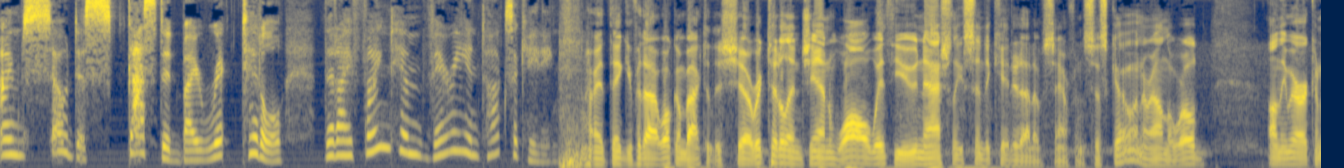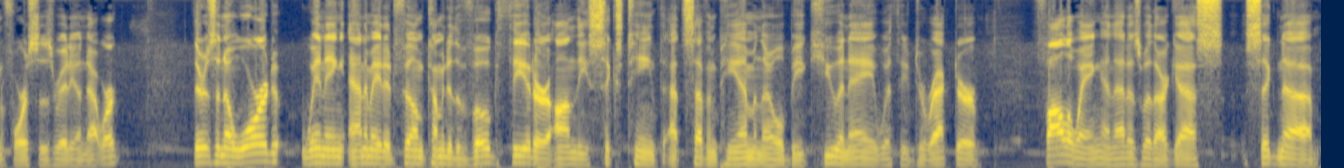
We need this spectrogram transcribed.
I'm so disgusted by Rick Tittle that I find him very intoxicating. All right, thank you for that. Welcome back to the show. Rick Tittle and Jan Wahl with you, nationally syndicated out of San Francisco and around the world on the American Forces Radio Network. There's an award-winning animated film coming to the Vogue Theater on the 16th at 7 p.m. and there will be Q&A with the director following, and that is with our guest Signe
